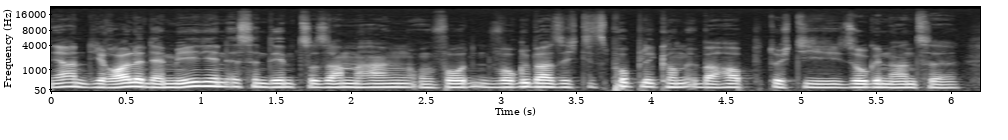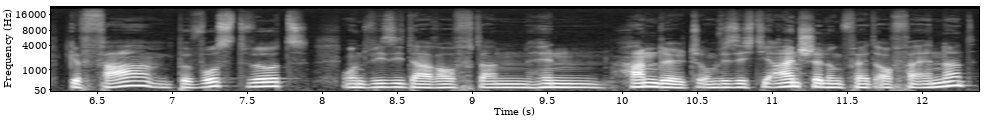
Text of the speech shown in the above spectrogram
ja, die Rolle der Medien ist in dem Zusammenhang und wo, worüber sich das Publikum überhaupt durch die sogenannte Gefahr bewusst wird und wie sie darauf dann hin handelt und wie sich die Einstellung vielleicht auch verändert.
